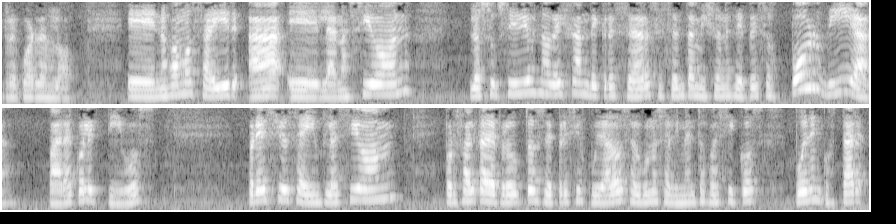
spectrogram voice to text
recuérdenlo. Eh, nos vamos a ir a eh, La Nación. Los subsidios no dejan de crecer 60 millones de pesos por día para colectivos. Precios e inflación. Por falta de productos de precios cuidados, algunos alimentos básicos pueden costar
